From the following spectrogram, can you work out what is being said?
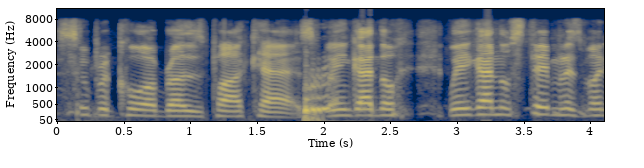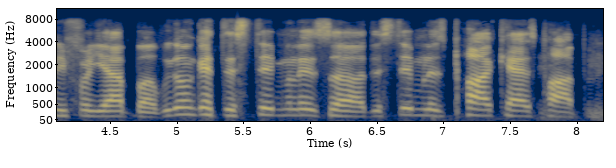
Super Co-op Brothers podcast. We ain't got no we ain't got no stimulus money for y'all, but we gonna get the stimulus uh the stimulus podcast popping.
